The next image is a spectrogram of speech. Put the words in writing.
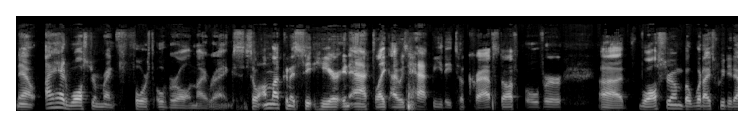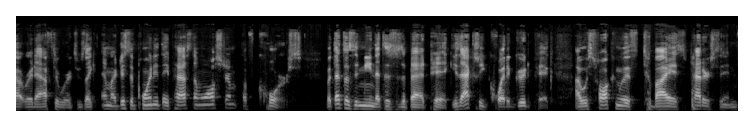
Now, I had Wahlstrom ranked fourth overall in my ranks, so I'm not going to sit here and act like I was happy they took Kravtsov over uh, Wahlstrom. But what I tweeted out right afterwards was like, "Am I disappointed they passed on Wahlstrom? Of course." But that doesn't mean that this is a bad pick. It's actually quite a good pick. I was talking with Tobias Patterson,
